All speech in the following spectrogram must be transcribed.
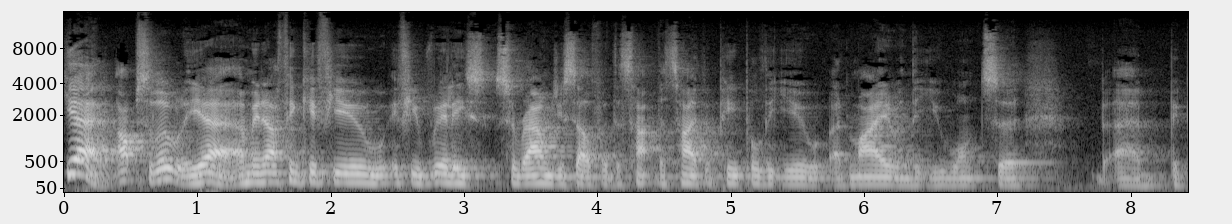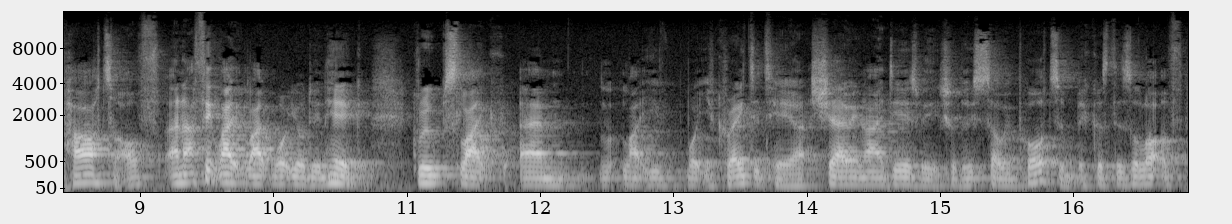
Yeah, absolutely. Yeah, I mean, I think if you if you really surround yourself with the type the type of people that you admire and that you want to uh, be part of, and I think like like what you're doing here, groups like um, like you, what you've created here, sharing ideas with each other is so important because there's a lot of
